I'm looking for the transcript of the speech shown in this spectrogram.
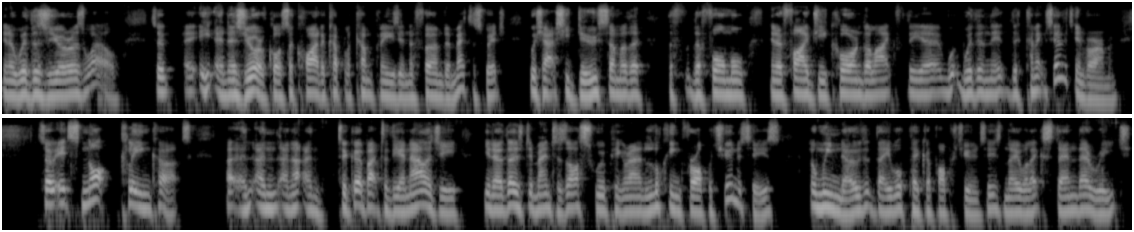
you know, with Azure as well. So, and Azure, of course, acquired a couple of companies in Affirmed and Metaswitch, which actually do some of the the, the formal, you know, 5G core and the like for the uh, within the, the connectivity environment. So it's not clean cut. And, and, and, and to go back to the analogy, you know, those dementors are swooping around looking for opportunities and we know that they will pick up opportunities and they will extend their reach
